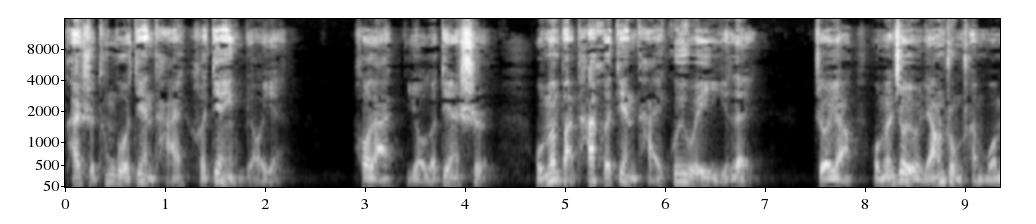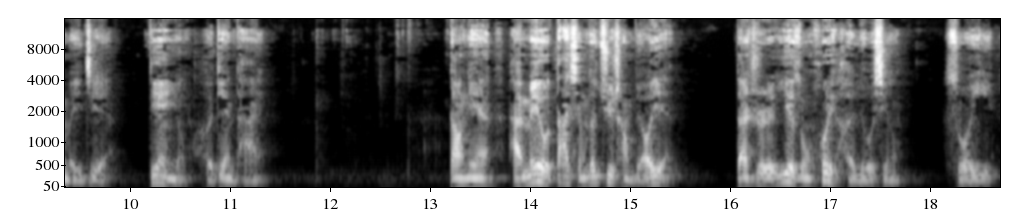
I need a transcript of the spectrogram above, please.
开始通过电台和电影表演。后来有了电视，我们把它和电台归为一类，这样我们就有两种传播媒介：电影和电台。当年还没有大型的剧场表演，但是夜总会很流行，所以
